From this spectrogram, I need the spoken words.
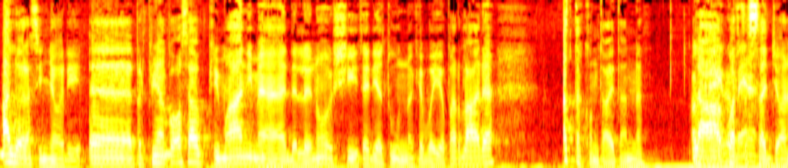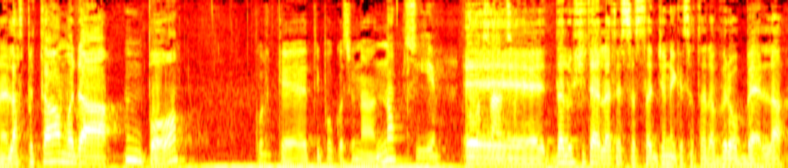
Allora, signori, eh, per prima cosa, primo anime delle nuove uscite di autunno che voglio parlare, Attack on Titan, Ok, la quarta bene. stagione. L'aspettavamo da un po', qualche tipo quasi un anno. Sì. E dall'uscita della terza stagione che è stata davvero bella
